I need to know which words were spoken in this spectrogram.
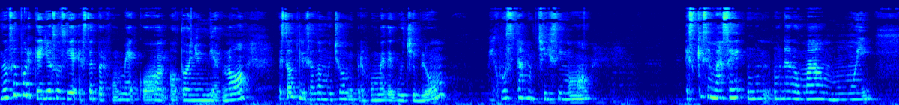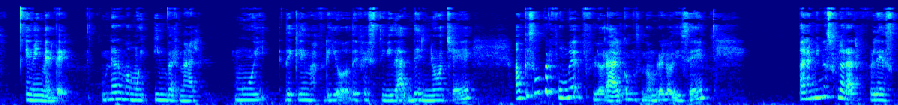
no sé por qué yo asocié este perfume con otoño-invierno. He estado utilizando mucho mi perfume de Gucci Bloom. Me gusta muchísimo. Es que se me hace un, un aroma muy, en mi mente, un aroma muy invernal, muy de clima frío, de festividad, de noche. Aunque es un perfume floral, como su nombre lo dice, para mí no es floral fresco.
